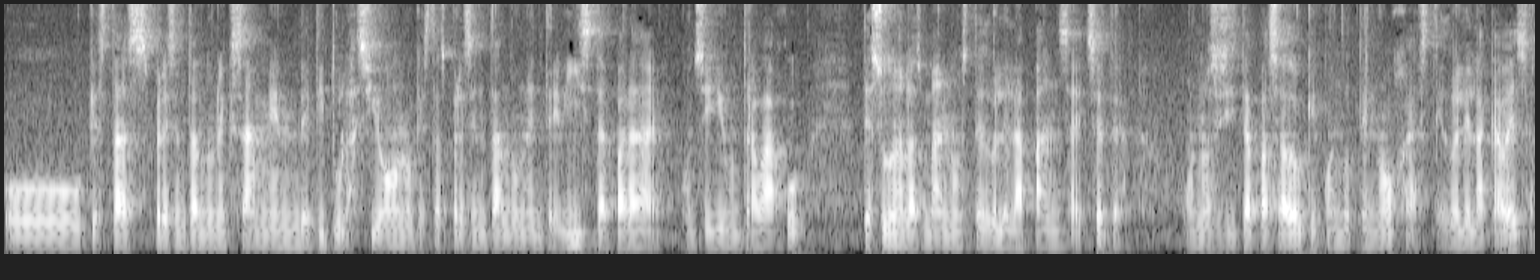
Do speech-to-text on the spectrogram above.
o que estás presentando un examen de titulación o que estás presentando una entrevista para conseguir un trabajo, te sudan las manos, te duele la panza, etc. O no sé si te ha pasado que cuando te enojas te duele la cabeza.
